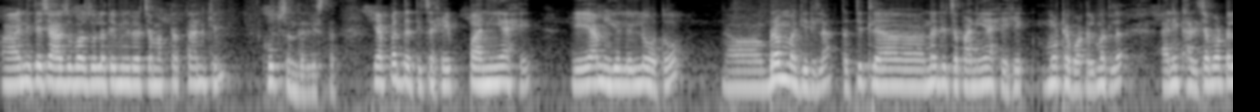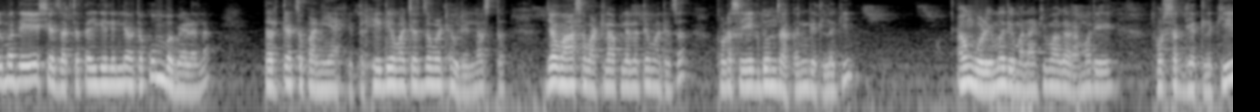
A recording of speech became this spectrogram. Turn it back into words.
आणि त्याच्या आजूबाजूला ते मिरर चमकतात तर आणखीन खूप सुंदर दिसतं या पद्धतीचं हे पाणी आहे. हे आम्ही गेलेलो होतो ब्रह्मगिरीला. तर तिथल्या नदीचं पाणी आहे हे मोठ्या बॉटलमधलं. आणि खालच्या बॉटलमध्ये शेजारच्या ताई गेलेल्या होत्या कुंभमेळ्याला. तर त्याचं पाणी आहे. तर हे देवाच्या जवळ ठेवलेलं असतं. जेव्हा असं वाटलं आपल्याला तेव्हा त्याचं थोडंसं एक दोन झाकण घेतलं की अंघोळीमध्ये म्हणा किंवा घरामध्ये थोडंसं घेतलं की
